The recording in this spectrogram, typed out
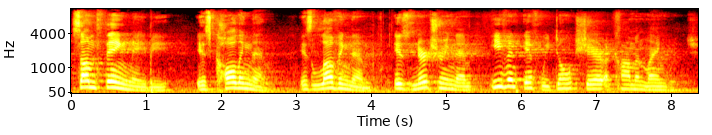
something maybe, is calling them, is loving them, is nurturing them, even if we don't share a common language.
